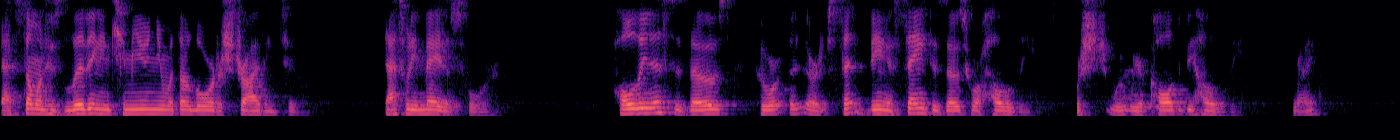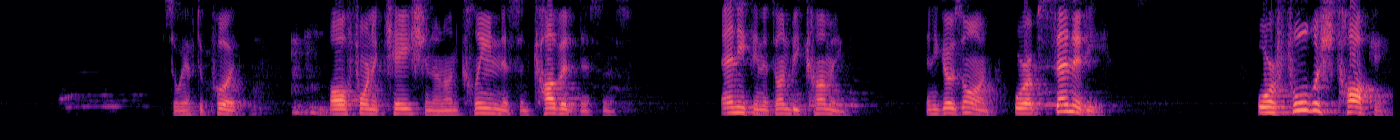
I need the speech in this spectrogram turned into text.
That's someone who's living in communion with our Lord or striving to. That's what He made us for. Holiness is those who are, or being a saint is those who are holy. We're, we are called to be holy, right? So we have to put all fornication and uncleanness and covetousness, anything that's unbecoming. And he goes on, or obscenity, or foolish talking.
